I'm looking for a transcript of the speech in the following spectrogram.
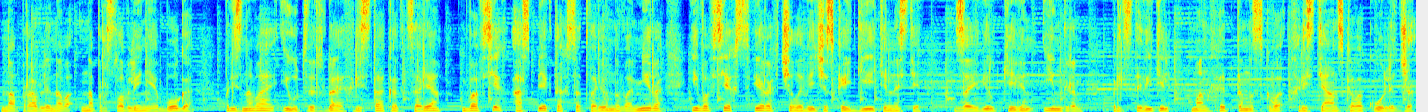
направленного на прославление Бога, признавая и утверждая Христа как царя во всех аспектах сотворенного мира и во всех сферах человеческой деятельности, заявил Кевин Ингрэм, представитель Манхэттенского христианского колледжа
